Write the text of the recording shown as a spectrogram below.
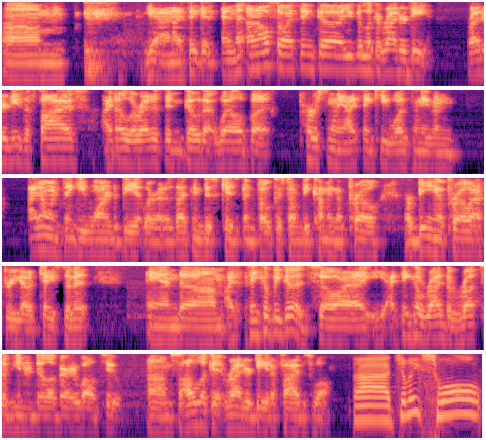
Um, yeah, and I think, it, and and also I think uh, you could look at Ryder D. Ryder D's a five. I know Loretta's didn't go that well, but personally, I think he wasn't even I don't think he wanted to be at Loretta's. I think this kid's been focused on becoming a pro or being a pro after he got a taste of it. And um, I think he'll be good. So I, I think he'll ride the ruts of Unadilla very well, too. Um, so I'll look at Ryder D at a five as well. Uh, Jalek Swoll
